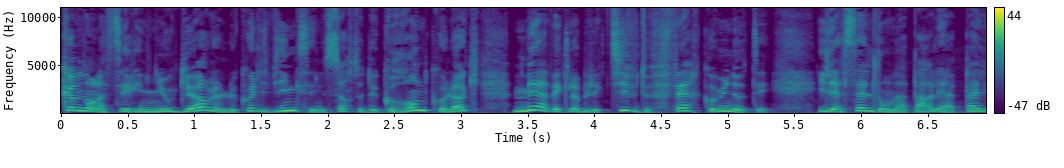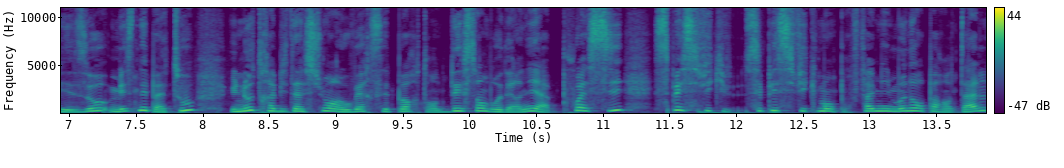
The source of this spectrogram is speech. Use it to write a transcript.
Comme dans la série New Girl, le co-living, c'est une sorte de grande coloc, mais avec l'objectif de faire communauté. Il y a celle dont on a parlé à Palaiseau, mais ce n'est pas tout. Une autre habitation a ouvert ses portes en décembre dernier à Poissy, spécifique- spécifiquement pour familles monoparentales.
